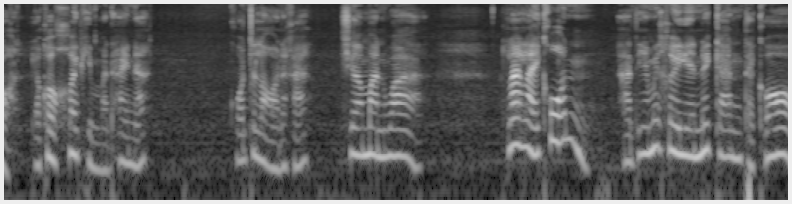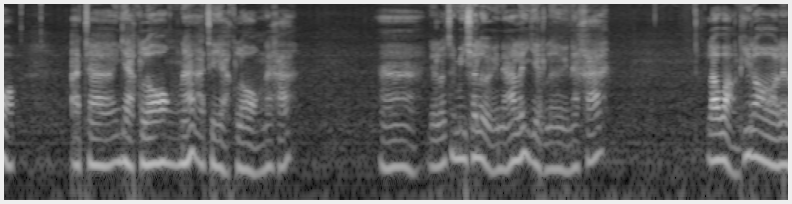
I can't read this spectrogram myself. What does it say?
ก่อน แล้วก็ค่อยพิมพ์มาได้นะโค้ชจะรอนะคะ เชื่อมั่นว่า หลายหลายคนอาจจะยังไม่เคยเรียนด้วยกัน แต่ก็อาจจะอยากลองนะ อาจจะอยากลองนะคะอ่าเดี๋ยวเราจะมีเฉลยนะละเอียดเลยนะคะ ระหว่างที่รอห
